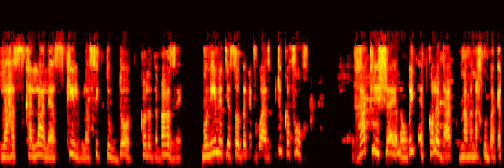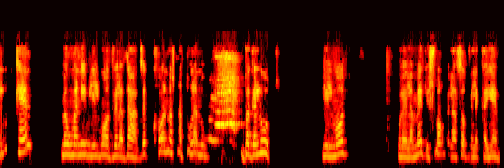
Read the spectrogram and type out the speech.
להשכלה, להשכיל ולהשיג תעודות, כל הדבר הזה, מונעים את יסוד הנבואה, זה בדיוק הפוך. רק להישאר, להוריד את כל הדעת, אמנם אנחנו בגלות כן מאומנים ללמוד ולדעת, זה כל מה שנתנו לנו בגלות, ללמוד וללמד, לשמור ולעשות ולקיים.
